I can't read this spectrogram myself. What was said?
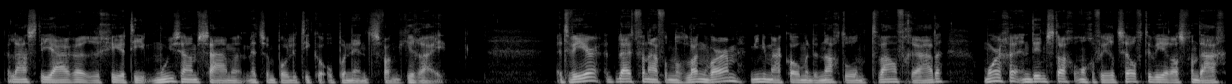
De laatste jaren regeert hij moeizaam samen met zijn politieke opponent Tsvangirai. Het weer, het blijft vanavond nog lang warm. Minima komende nacht rond 12 graden. Morgen en dinsdag ongeveer hetzelfde weer als vandaag...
